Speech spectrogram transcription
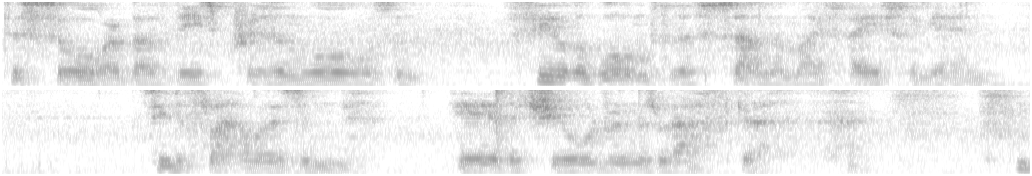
To soar above these prison walls and feel the warmth of the sun on my face again. See the flowers and hear the children's laughter.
